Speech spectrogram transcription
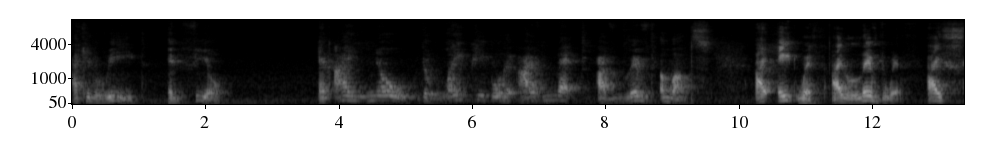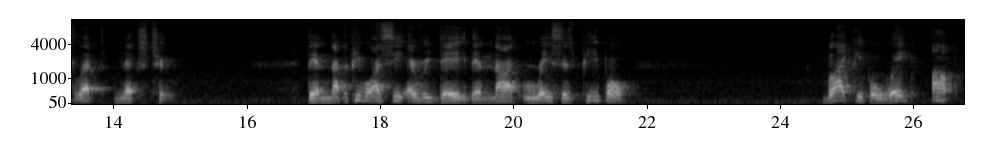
I can read and feel. And I know the white people that I've met, I've lived amongst, I ate with, I lived with, I slept next to they're not the people I see every day. They're not racist people. Black people wake up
